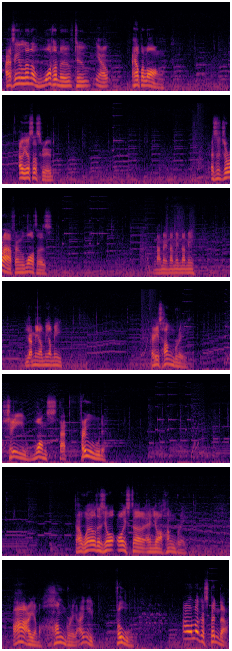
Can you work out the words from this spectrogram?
I just need to learn a water move to, you know, help along. Oh, you're so screwed. There's a giraffe in the waters. Nummy, nummy, nummy. Yummy, yummy, yummy. He's hungry. She wants that food. The world is your oyster and you're hungry. I am hungry. I need food. Oh, look, a Spinda.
